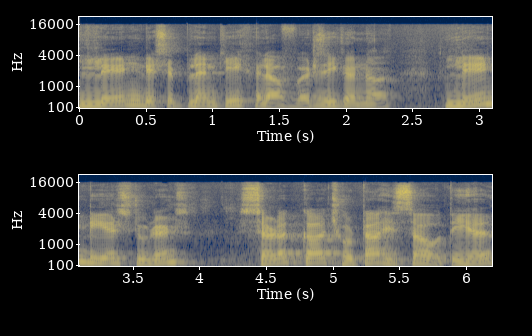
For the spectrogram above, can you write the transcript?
लेन डिसिप्लिन की खिलाफ वर्जी करना। लेन डियर स्टूडेंट्स, सड़क का छोटा हिस्सा होती है,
